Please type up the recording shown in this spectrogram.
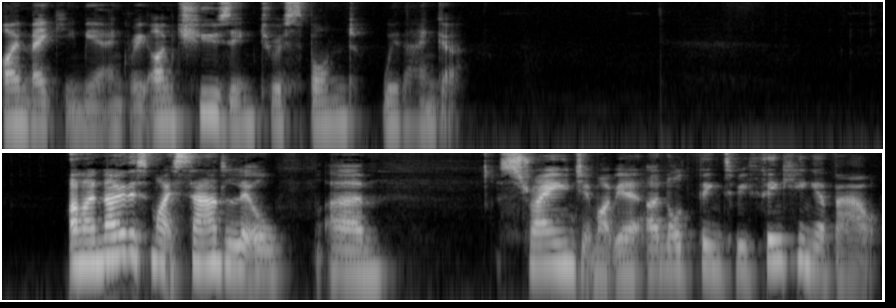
I'm making me angry. I'm choosing to respond with anger. And I know this might sound a little um, strange. It might be an odd thing to be thinking about.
